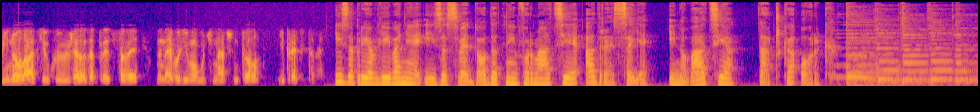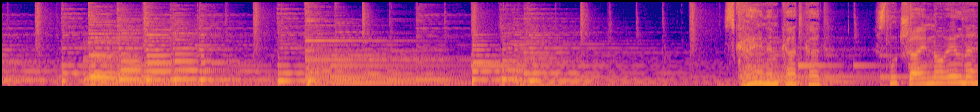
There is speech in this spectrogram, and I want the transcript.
inovaciju koju žele da predstave na najbolji mogući način to i predstave. I za prijavljivanje i za sve dodatne informacije adresa je inovacija.org. Skrenem kad kad slučajno ili ne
